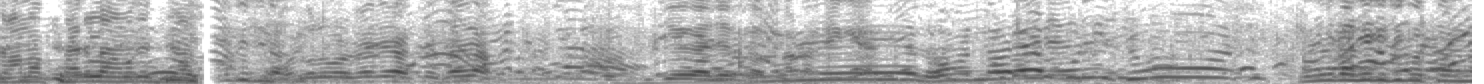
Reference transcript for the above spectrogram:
জানার থাকলে আমাকে কিছু করতে হবে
